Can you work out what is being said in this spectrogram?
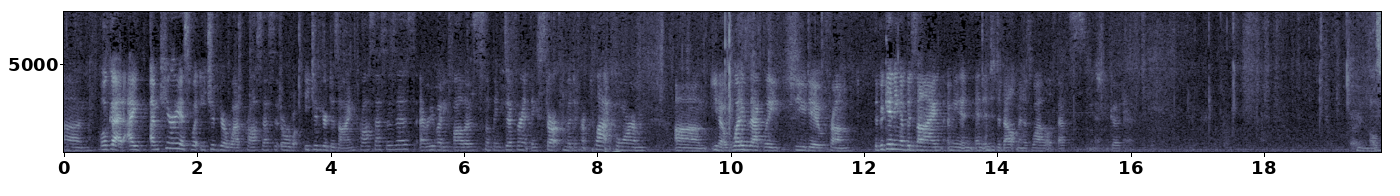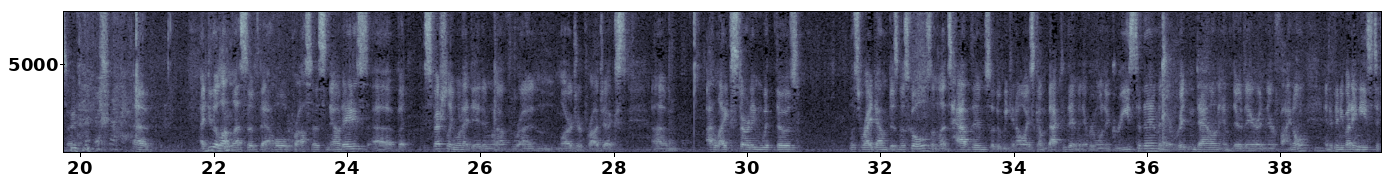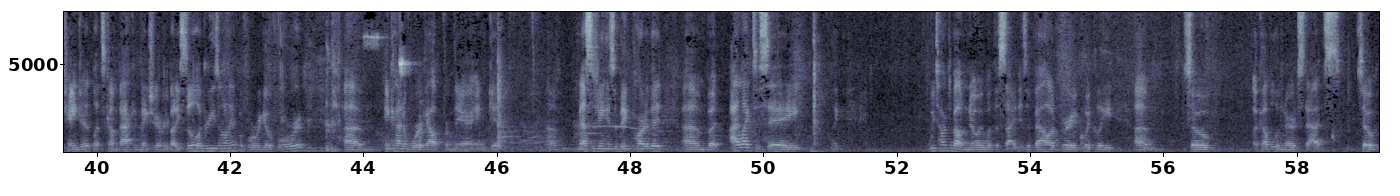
Um, well, good. I, I'm curious what each of your web processes or what each of your design processes is. Everybody follows something different. They start from a different platform. Um, you know, what exactly do you do from the beginning of the design, I mean, and, and into development as well, if that's, you know, you go there. Right, I'll start. Uh, I do a lot less of that whole process nowadays, uh, but especially when I did and when I've run larger projects, um, I like starting with those let's write down business goals and let's have them so that we can always come back to them and everyone agrees to them and they're written down and they're there and they're final. And if anybody needs to change it, let's come back and make sure everybody still agrees on it before we go forward. Um, and kind of work out from there and get um, messaging is a big part of it. Um, but I like to say, like, we talked about knowing what the site is about very quickly. Um, so, a couple of nerd stats. So,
